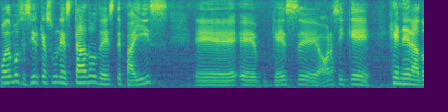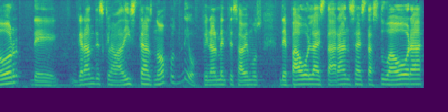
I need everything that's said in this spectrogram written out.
podemos decir que es un estado de este país eh, que es ahora sí que generador de grandes clavadistas, ¿no? Pues digo, finalmente sabemos de Paola, está Aranza, estás tú ahora,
